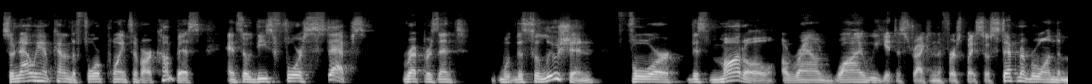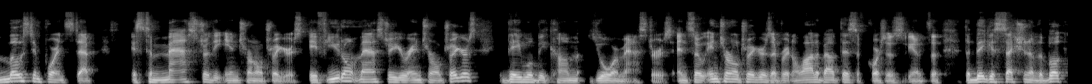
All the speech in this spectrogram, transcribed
So now we have kind of the four points of our compass. And so these four steps represent the solution for this model around why we get distracted in the first place. So, step number one, the most important step is to master the internal triggers. If you don't master your internal triggers, they will become your masters. And so, internal triggers, I've written a lot about this. Of course, it's, you know, it's the, the biggest section of the book.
